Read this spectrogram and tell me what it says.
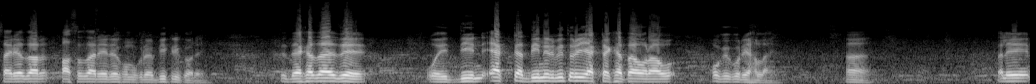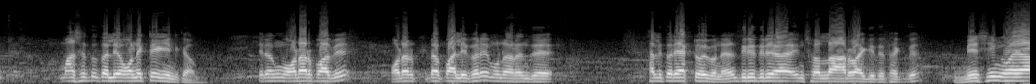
চার হাজার, পাঁচ হাজার এরকম করে বিক্রি করে। তো দেখা যায় যে ওই দিন, একটা দিনের ভিতরেই একটা খেতা ওরা ওকে করে হালায়। হ্যাঁ। তাহলে মাসে তো তাহলে অনেকটাই ইনকাম এরকম অর্ডার পাবে অর্ডারটা পালি পরে মনে করেন যে খালি তোর একটা হইব না। ধীরে ধীরে ইনশাল্লাহ আরও আগিতে থাকবে। মেশিং হয়া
